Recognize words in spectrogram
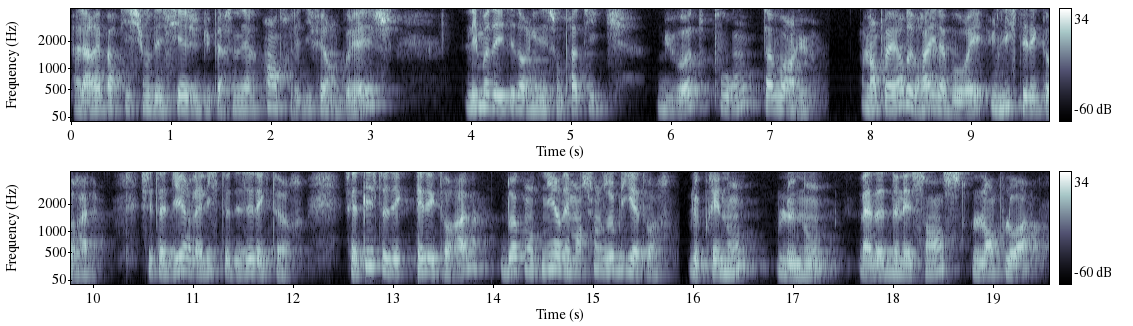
à la répartition des sièges du personnel entre les différents collèges, les modalités d'organisation pratique du vote pourront avoir lieu. L'employeur devra élaborer une liste électorale, c'est-à-dire la liste des électeurs. Cette liste électorale doit contenir des mentions obligatoires. Le prénom, le nom, la date de naissance, l'emploi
